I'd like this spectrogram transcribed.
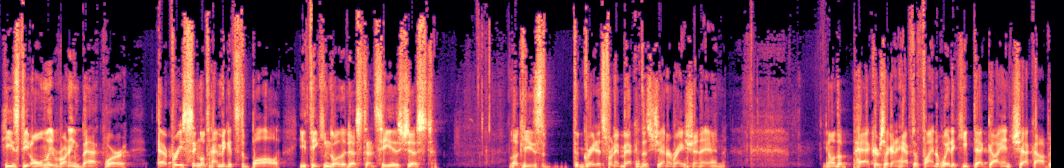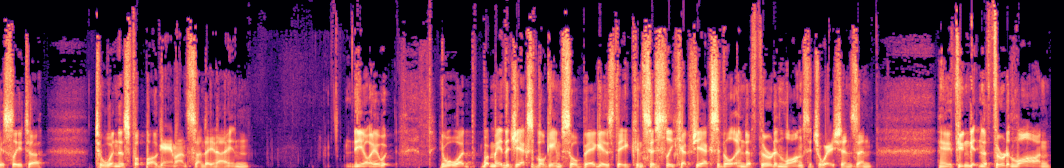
he's the only running back where every single time he gets the ball, you think he can go the distance. He is just look, he's the greatest running back of this generation, and you know the Packers are going to have to find a way to keep that guy in check, obviously, to to win this football game on Sunday night. And you know it know, what what made the Jacksonville game so big is they consistently kept Jacksonville into third and long situations, and, and if you can get in the third and long,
